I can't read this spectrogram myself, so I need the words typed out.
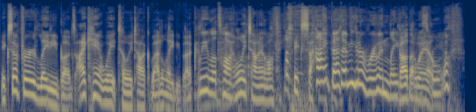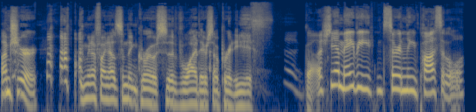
except for ladybugs. I can't wait till we talk about a ladybug. We will the talk only time I'll be excited. I bet I'm gonna ruin ladybugs About the whale. you. I'm sure. I'm gonna find out something gross of why they're so pretty. Oh, gosh, yeah, maybe certainly possible.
